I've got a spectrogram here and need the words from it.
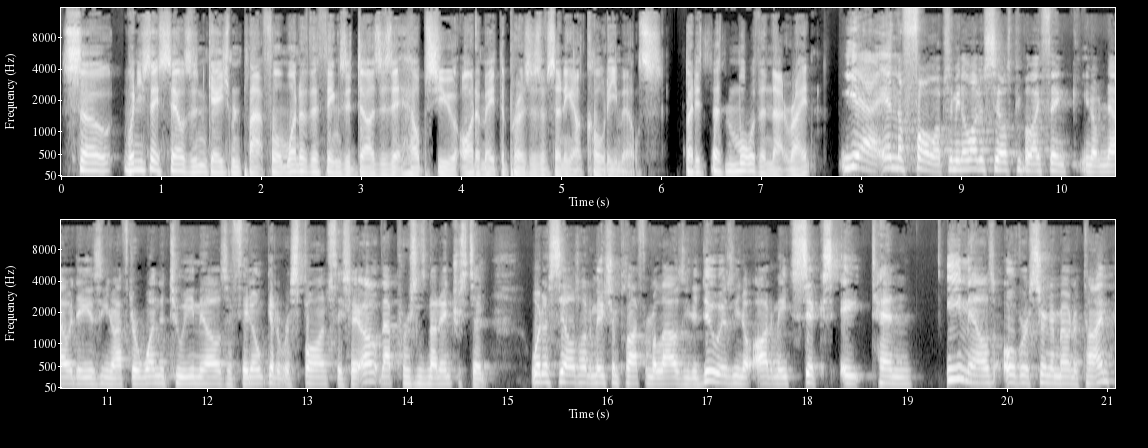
So, when you say sales engagement platform, one of the things it does is it helps you automate the process of sending out cold emails. But it does more than that, right? Yeah, and the follow ups. I mean, a lot of salespeople, I think, you know, nowadays, you know, after one to two emails, if they don't get a response, they say, "Oh, that person's not interested." What a sales automation platform allows you to do is, you know, automate six, eight, ten emails over a certain amount of time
